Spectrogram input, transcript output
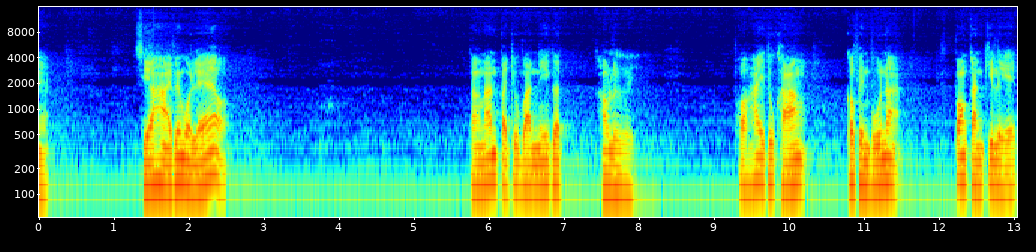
เนี่ย เสียหายไปหมดแล้ว ดังนั้นปัจจุบันนี้ก็เอาเลย พอให้ทุกครั้งก็เป็นบุญอะป้องกันกิเลส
